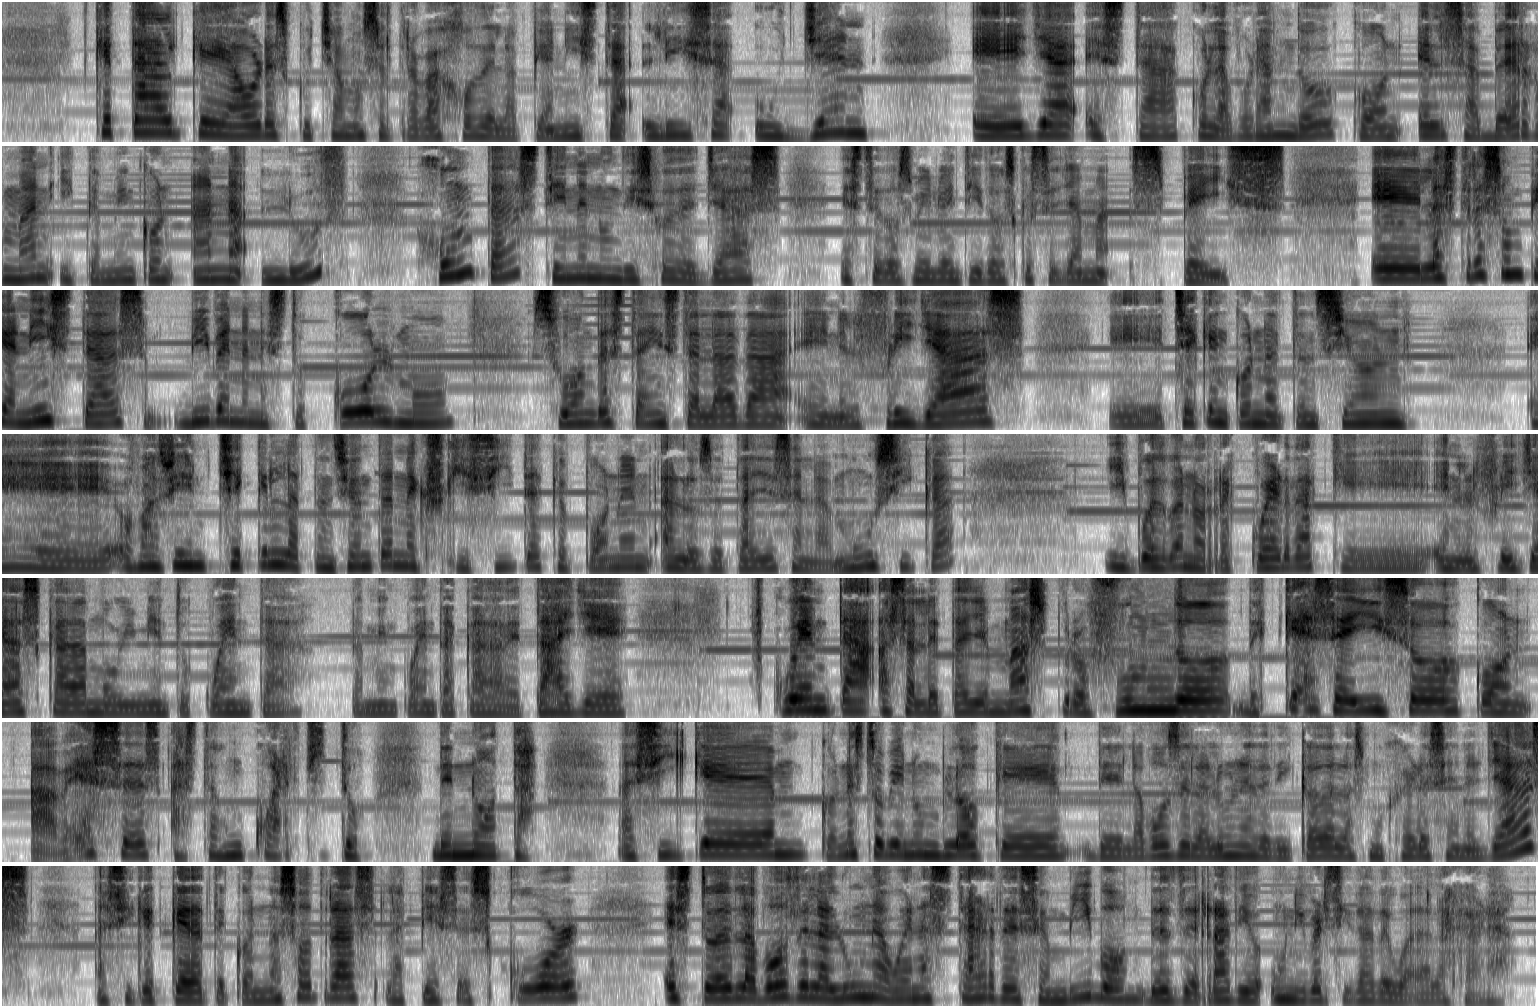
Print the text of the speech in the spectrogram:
¿Qué tal que ahora escuchamos el trabajo de la pianista Lisa Uyen? Ella está colaborando con Elsa Bergman y también con Anna Luth. Juntas tienen un disco de jazz este 2022 que se llama Space. Eh, las tres son pianistas, viven en Estocolmo, su onda está instalada en el free jazz. Eh, chequen con atención eh, o más bien chequen la atención tan exquisita que ponen a los detalles en la música. Y pues bueno, recuerda que en el free jazz cada movimiento cuenta, también cuenta cada detalle, cuenta hasta el detalle más profundo de qué se hizo con a veces hasta un cuartito de nota. Así que con esto viene un bloque de La voz de la luna dedicado a las mujeres en el jazz. Así que quédate con nosotras, la pieza Score. Esto es La voz de la luna. Buenas tardes en vivo desde Radio Universidad de Guadalajara.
